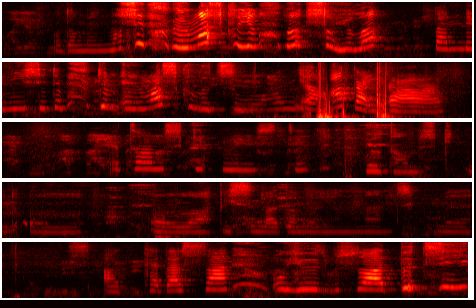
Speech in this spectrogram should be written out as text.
Kolay gelsin. Adam elmas, elmas kılıç sayılı. Ben de mi işledim tüm elmas kılıçım lan ya aga ya. Yatağımız gitmemişti. Yatağımız gitmedi. Allah. Allah bizim adamın yanından çıkma. Arkadaşlar o yüz bu saatte çiğ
